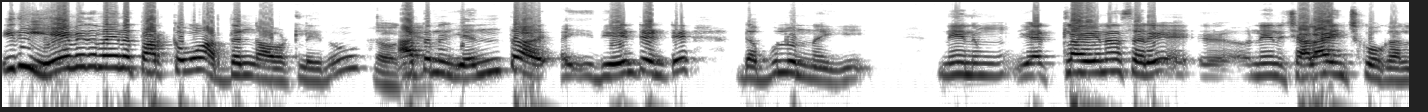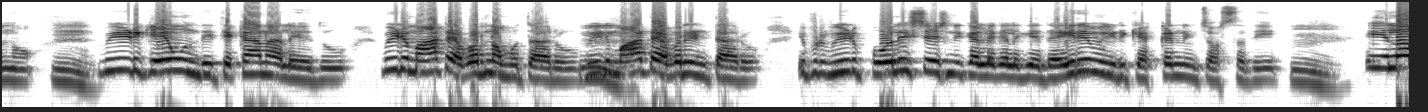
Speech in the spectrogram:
ఇది ఏ విధమైన తర్కమో అర్థం కావట్లేదు. అతను ఎంత ఇది ఏంటంటే డబ్బులు ఉన్నాయి నేను ఎట్లా అయినా సరే నేను చలాయించుకోగలను. వీడికి ఏముంది తికానా లేదు. వీడి మాట ఎవరు నమ్ముతారు? వీడి మాట ఎవరు వింటారు? ఇప్పుడు వీడు పోలీస్ స్టేషన్కి వెళ్ళగలిగే ధైర్యం వీడికి ఎక్కడి నుంచి వస్తుంది. ఇలా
